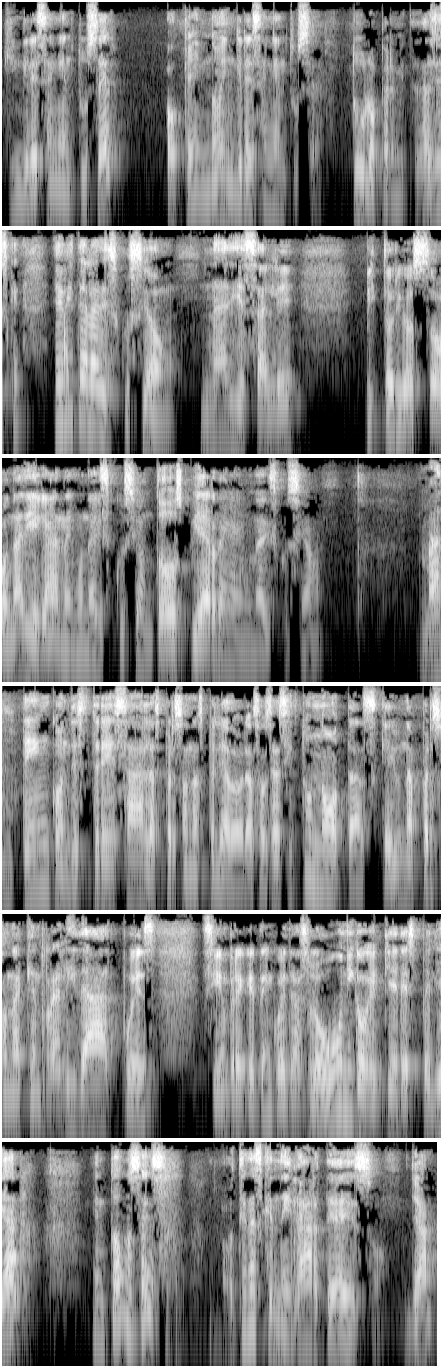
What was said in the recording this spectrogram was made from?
que ingresen en tu ser o que no ingresen en tu ser. tú lo permites. Así es que evita la discusión. Nadie sale victorioso, nadie gana en una discusión, todos pierden en una discusión. Mantén con destreza a las personas peleadoras. O sea, si tú notas que hay una persona que en realidad, pues, siempre que te encuentras lo único que quiere es pelear, entonces tienes que negarte a eso, ¿ya?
